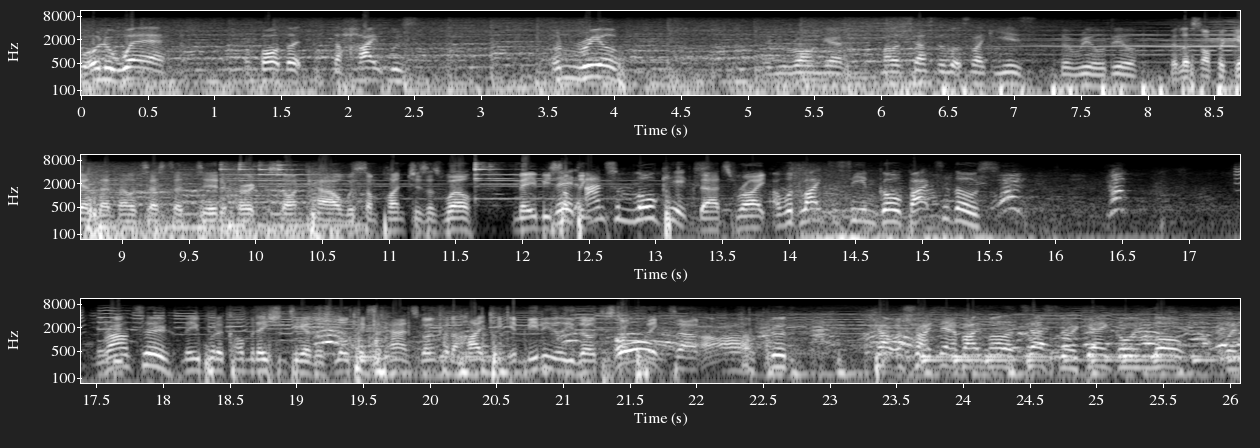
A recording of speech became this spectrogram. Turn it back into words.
were unaware I thought that the height was unreal. Maybe wrong, yeah. Malatesta looks like he is the real deal. But let's not forget that Malatesta did hurt Son Kao with some punches as well. Maybe did, something. And some low kicks. That's right. I would like to see him go back to those. Maybe, Round two. Maybe put a combination together, those low kicks and hands, going for the high kick immediately though to start oh. things out. Oh, good counter strike there by Malatesta again, going low when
